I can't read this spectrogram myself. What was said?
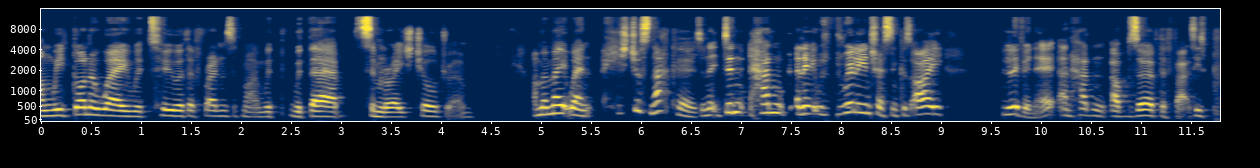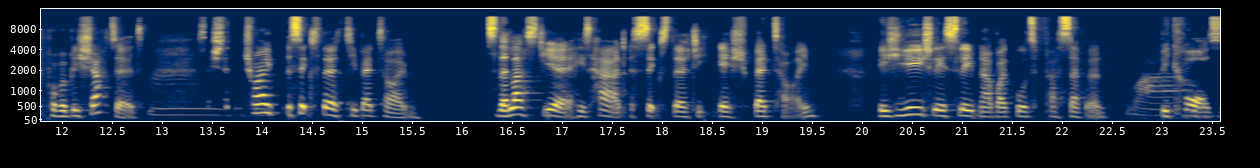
And we'd gone away with two other friends of mine with with their similar age children. And my mate went he's just knackered. And it didn't hadn't and it was really interesting because i live in it and hadn't observed the fact he's probably shattered. Mm. so she said try a 6.30 bedtime. So the last year he's had a 6.30ish bedtime. He's usually asleep now by quarter past seven wow. because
